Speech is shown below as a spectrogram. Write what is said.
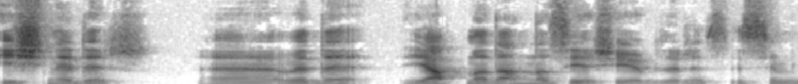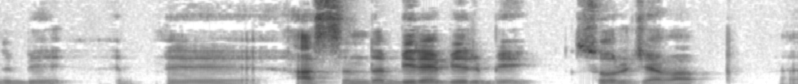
iş nedir ee, ve de yapmadan nasıl yaşayabiliriz isimli bir e, aslında birebir bir soru cevap e,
